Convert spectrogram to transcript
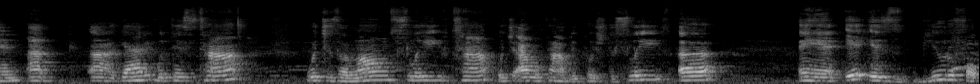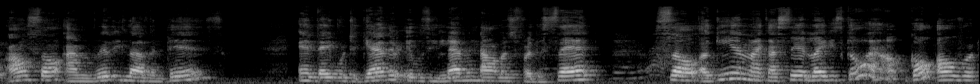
And I uh, got it with this top, which is a long sleeve top, which I will probably push the sleeves up. And it is beautiful also. I'm really loving this. And they were together. It was $11 for the set. So again, like I said, ladies, go out, go over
